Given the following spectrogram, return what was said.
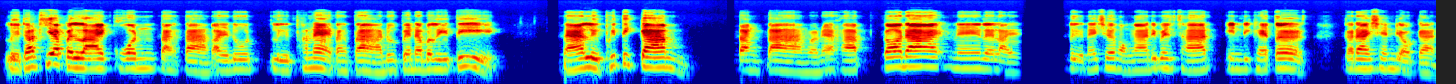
หรือถ้าเทียบเป็นรายคนต่างๆ อาจจะดูหรือแผนกต่างๆ ดูเป็น ability นะหรือพฤติกรรมต่างๆ แบบนี้ครับ ก็ได้ในหลาย ๆ หรือในเชิงของงานที่เป็น chart indicators ก็ได้เช่นเดียวกัน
